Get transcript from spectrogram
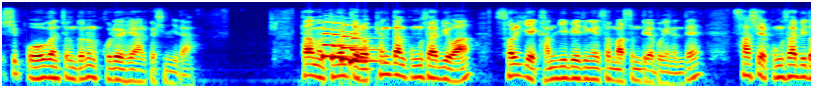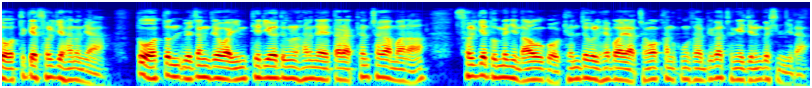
15억 원 정도는 고려해야 할 것입니다. 다음은 두 번째로 평당 공사비와 설계, 감리비 등에서 말씀드려 보겠는데 사실 공사비도 어떻게 설계하느냐 또 어떤 외장재와 인테리어 등을 하느냐에 따라 편차가 많아 설계 도면이 나오고 견적을 해봐야 정확한 공사비가 정해지는 것입니다.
